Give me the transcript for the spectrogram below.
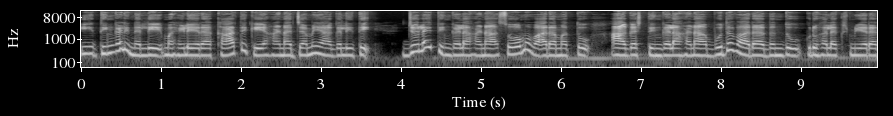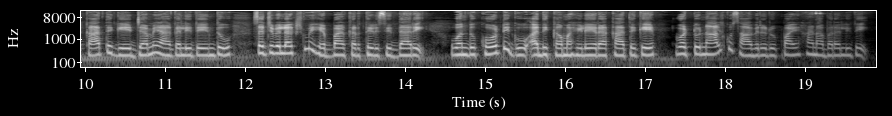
ಈ ತಿಂಗಳಿನಲ್ಲಿ ಮಹಿಳೆಯರ ಖಾತೆಗೆ ಹಣ ಜಮೆಯಾಗಲಿದೆ. ಜುಲೈ ತಿಂಗಳ ಹಣ ಸೋಮವಾರ ಮತ್ತು ಆಗಸ್ಟ್ ತಿಂಗಳ ಹಣ ಬುಧವಾರದಂದು ಗೃಹಲಕ್ಷ್ಮಿಯರ ಖಾತೆಗೆ ಜಮೆಯಾಗಲಿದೆ ಎಂದು ಸಚಿವೆ ಲಕ್ಷ್ಮಿ ಹೆಬ್ಬಾಳ್ಕರ್ ತಿಳಿಸಿದ್ದಾರೆ. ಒಂದು ಕೋಟಿಗೂ ಅಧಿಕ ಮಹಿಳೆಯರ ಖಾತೆಗೆ ಒಟ್ಟು ನಾಲ್ಕು ಸಾವಿರ ರೂಪಾಯಿ ಹಣ ಬರಲಿದೆ.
